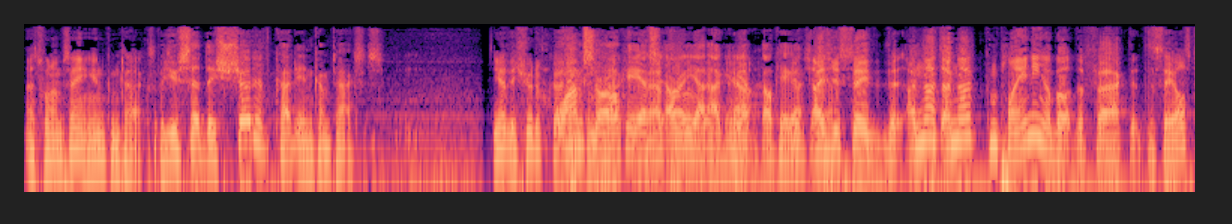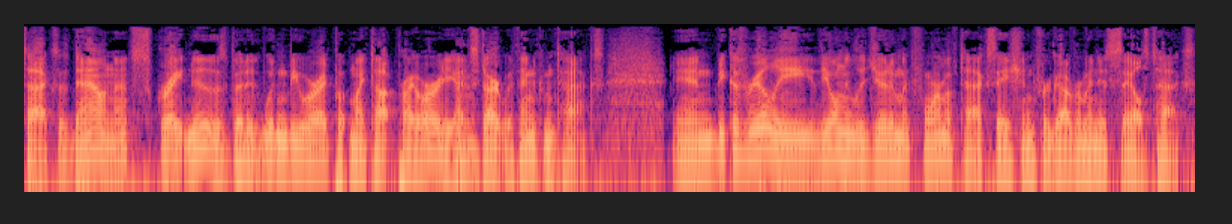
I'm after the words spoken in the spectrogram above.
That's what I'm saying, income taxes. But you said they should have cut income taxes. Yeah, they should have cut. Oh, I'm sorry. Okay, yes. All right. Yeah. Okay. Yeah. okay gotcha, I yeah. just say that I'm not. I'm not complaining about the fact that the sales tax is down. That's great news, but it wouldn't be where I'd put my top priority. I'd hmm. start with income tax, and because really the only legitimate form of taxation for government is sales tax.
